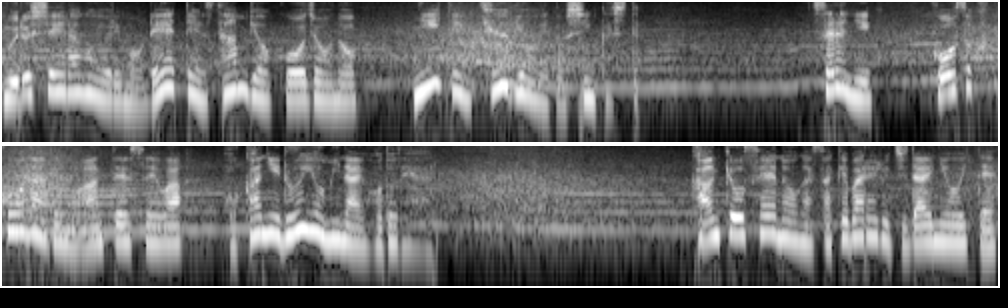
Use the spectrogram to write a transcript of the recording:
ムルシエラゴよりも0.3秒向上の2.9秒へと進化した。さらに高速コーナーでの安定性は他に類を見ないほどである。環境性能が叫ばれる時代において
